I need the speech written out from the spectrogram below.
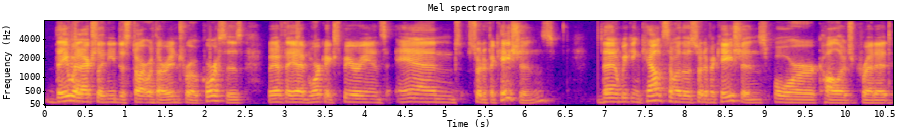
they would actually need to start with our intro courses. But if they had work experience and certifications, then we can count some of those certifications for college credit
